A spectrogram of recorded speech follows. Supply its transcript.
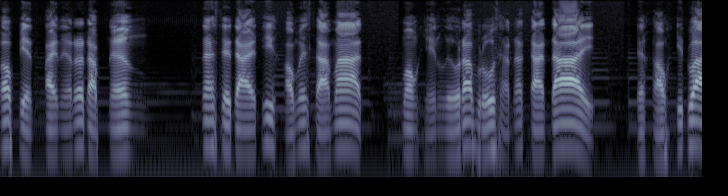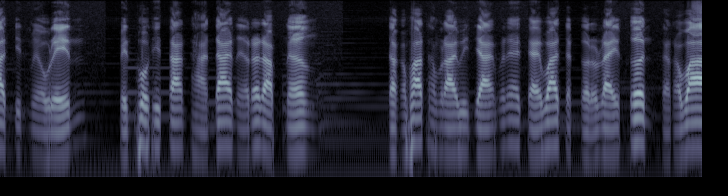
ก็เปลี่ยนไปในระดับหนึ่ง น่าเสียดายที่เขาไม่สามารถมองเห็นหรือรับรู้สถานการณ์ได้ แต่เขาคิดว่าจินเมลรินเป็นผู้ที่ต้านทานได้ในระดับหนึ่งจักรพรรดิทำลายวิญญาณไม่แน่ใจว่าจะเกิดอะไรขึ้น แต่ว่า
